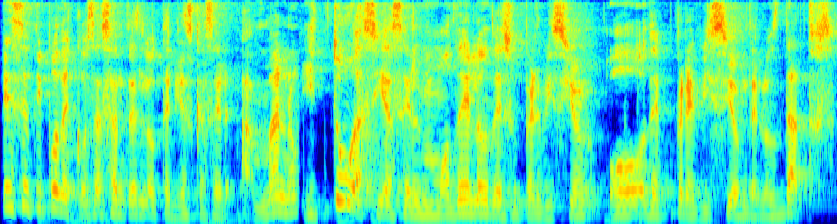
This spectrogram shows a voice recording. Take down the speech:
Ese tipo de cosas antes lo tenías que hacer a mano y tú hacías el modelo de supervisión o de previsión de los datos.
